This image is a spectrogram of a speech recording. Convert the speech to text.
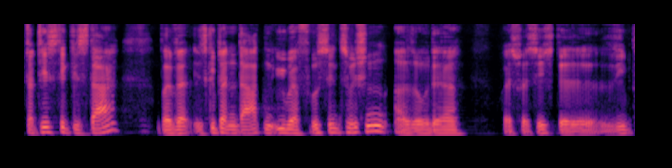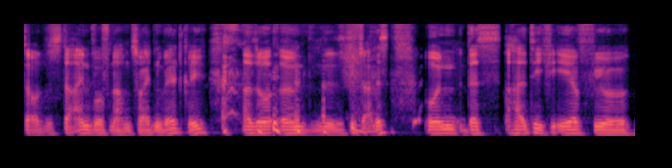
Statistik ist da, weil wir, es gibt einen Datenüberfluss inzwischen. Also der, weiß weiß ich, der siebtausendste Einwurf nach dem Zweiten Weltkrieg. Also ähm, das gibt's alles. Und das halte ich eher für,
